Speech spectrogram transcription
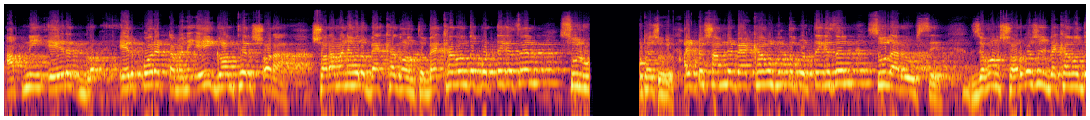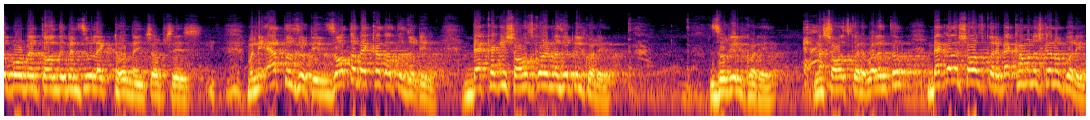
আপনি এর এর মানে এই গ্রন্থের সরা। সরা মানে হলো ব্যাখ্যা গ্রন্থ। ব্যাখ্যা গ্রন্থ পড়তে গেছেন, সুল চুল আর উঠছে। সর্বশেষ মানে এত জটিল, যত ব্যাখ্যা তত জটিল। ব্যাখ্যা কি সহজ করে না জটিল করে? জটিল করে। না সহজ করে, বলেন তো? ব্যাখ্যা তো সহজ করে, ব্যাখ্যা মানুষ কেন করে?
